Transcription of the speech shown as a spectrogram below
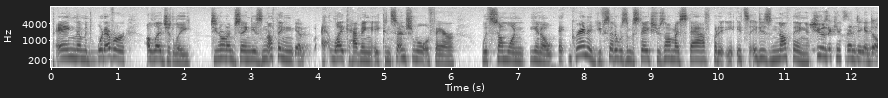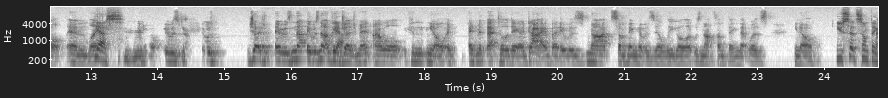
paying them and whatever allegedly, do you know what I'm saying? Is nothing Yep. like having a consensual affair with someone, you know, eh, granted, you've said it was a mistake. She was on my staff, but it, it's, it is nothing. she was a consenting adult and like Yes. you know, it was it was judge it was not it was not good Yeah. judgment i will can you know ad- admit that till the day i die but it was not something that was illegal it was not something that was you know You said something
